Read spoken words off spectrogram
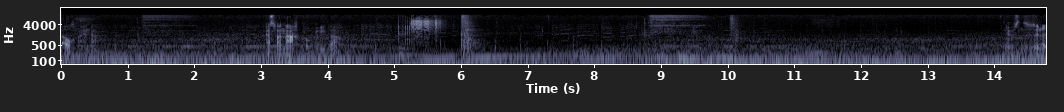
ist auch einer. Erstmal nachgucken lieber. Wir müssen sowieso da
